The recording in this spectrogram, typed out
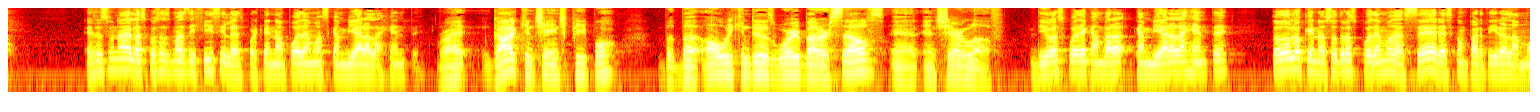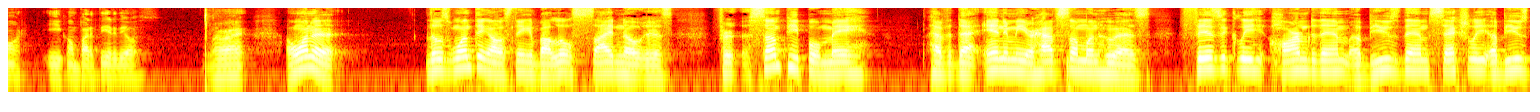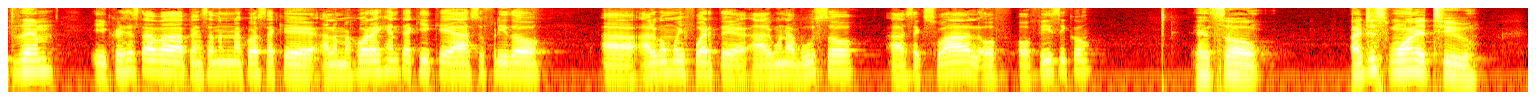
Eso es una de las cosas más difíciles porque no podemos cambiar a la gente. Right? God can change people, but, but all we can do is worry about ourselves and, and share love. Dios puede cambiar, cambiar a la gente. Todo lo que nosotros podemos hacer es compartir el amor y compartir Dios. All right. I want to. There was one thing I was thinking about. A little side note is For some people may have that enemy or have someone who has physically harmed them, abused them, sexually abused them. Y Chris estaba pensando en una cosa que a lo mejor hay gente aquí que ha sufrido ah, algo muy fuerte, algún abuso ah, sexual o, o físico. And so I just wanted to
